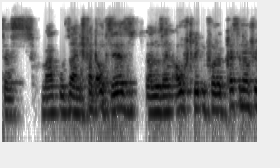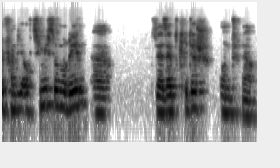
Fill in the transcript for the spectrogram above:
das mag gut sein. Ich fand auch sehr, also sein Auftreten vor der Presse nach dem Spiel fand ich auch ziemlich souverän, äh, sehr selbstkritisch und ja,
